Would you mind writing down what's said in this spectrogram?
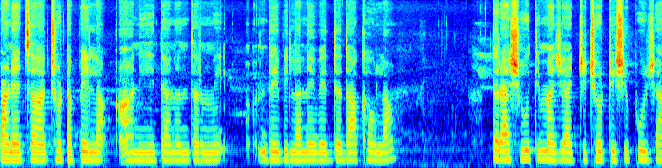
पाण्याचा छोटा पेला आणि त्यानंतर मी देवीला नैवेद्य दाखवला. तर अशी होती माझी आजची छोटीशी पूजा.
